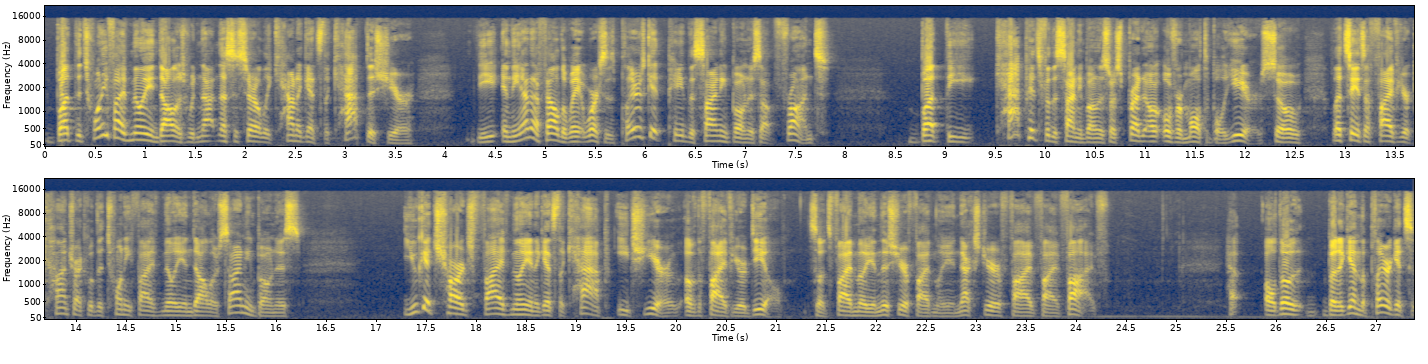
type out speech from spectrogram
But the $25 million would not necessarily count against the cap this year. The in the NFL, the way it works is players get paid the signing bonus up front, but the cap hits for the signing bonus are spread over multiple years. So let's say it's a five year contract with a $25 million signing bonus you get charged five million against the cap each year of the five year deal. So it's five million this year, five million next year, five, five, five. Although, but again, the player gets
